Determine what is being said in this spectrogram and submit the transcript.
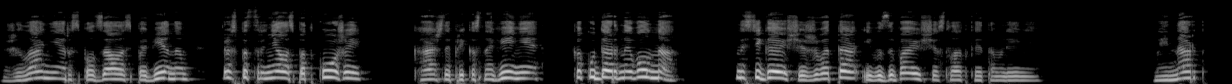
Желание расползалось по венам, распространялось под кожей. Каждое прикосновение, как ударная волна, настигающая живота и вызывающая сладкое томление. Мейнард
